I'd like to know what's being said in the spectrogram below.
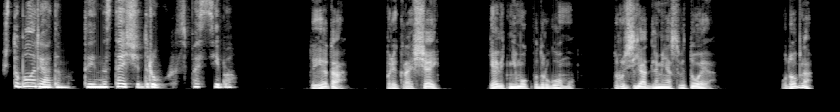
«Что был рядом. Ты настоящий друг. Спасибо». «Ты это... Прекращай. Я ведь не мог по-другому. Друзья для меня святое. Удобно?»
